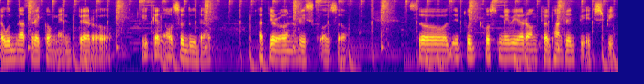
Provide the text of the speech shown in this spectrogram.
I would not recommend pero you can also do that at your own risk also. So it would cost maybe around 500 PHP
